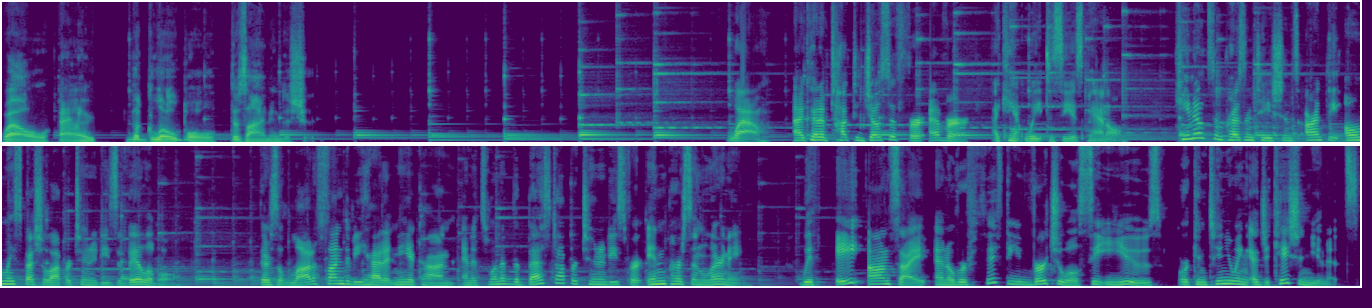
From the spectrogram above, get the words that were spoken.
well as the global design industry. Wow. I could have talked to Joseph forever. I can't wait to see his panel. Keynotes and presentations aren't the only special opportunities available. There's a lot of fun to be had at NeoCon, and it's one of the best opportunities for in person learning. With eight on site and over 50 virtual CEUs, or continuing education units.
